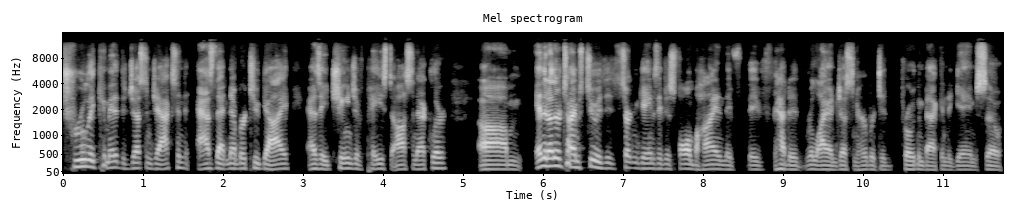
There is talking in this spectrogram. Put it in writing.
truly committed to Justin Jackson as that number two guy, as a change of pace to Austin Ekeler. Um, and then other times too, certain games they've just fallen behind and they've they've had to rely on Justin Herbert to throw them back into games. So,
